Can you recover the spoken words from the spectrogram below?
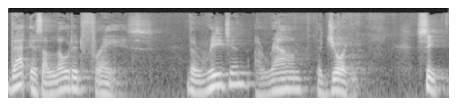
That is a loaded phrase. The region around the Jordan. See,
